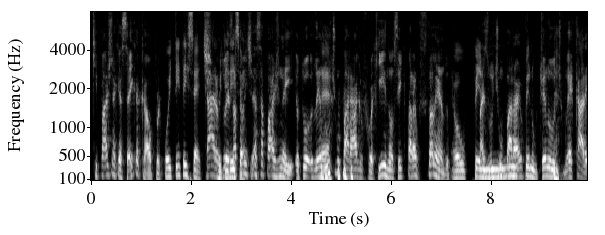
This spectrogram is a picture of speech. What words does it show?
Que página que é essa aí, Cacau? Por... 87. Cara, eu tô 87. exatamente nessa página aí. Eu tô lendo é. o último parágrafo aqui, não sei que parágrafo você tá lendo. É o pen... Mas o último parágrafo. Penúltimo. Penúltimo. É. é, cara,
